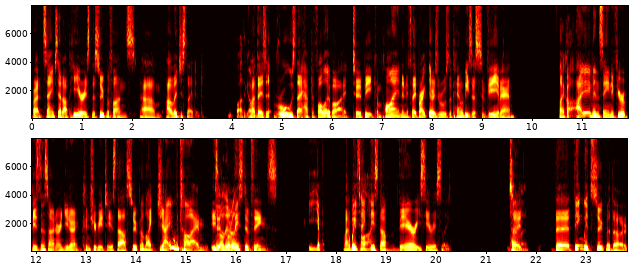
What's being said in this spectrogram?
Right. Same setup here is the super funds um, are legislated. by the government. there's rules they have to follow by to be compliant, and if they break those rules, the penalties are severe, man. Like I- I've even seen if you're a business owner and you don't contribute to your staff super, like jail time is Dude, on the list of things. yep. Like we It's take fine. this stuff very seriously. So the thing with super though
